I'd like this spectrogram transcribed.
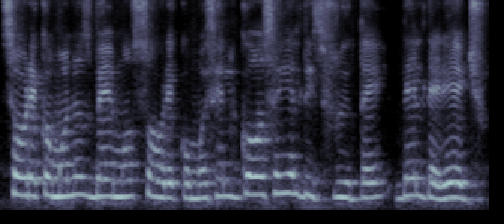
sobre cómo nos vemos, sobre cómo es el goce y el disfrute del derecho.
